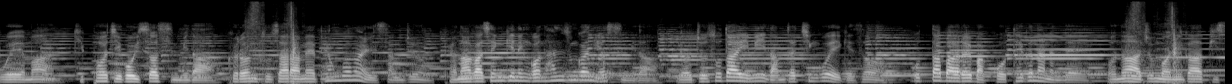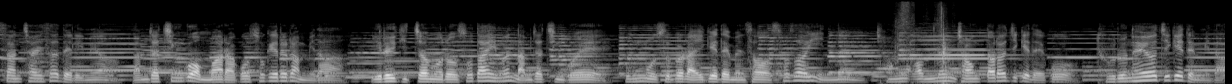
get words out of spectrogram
오해만 깊어지고 있었습니다. 그런 두 사람의 평범한 일상 중 변화가 생기는 건 한순간이었습니다. 여주 소다임이 남자친구에게서 꽃다발을 받고 퇴근하는데 어느 아주머니가 비싼 차에서 내리며 남자친구 엄마라고 소개를 합니다. 이를 기점으로 소다임은 남자친구의 본 모습을 알게 되면서 서서히 있는 정 없는 정 떨어지게 되고 둘은 헤어지게 됩니다.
